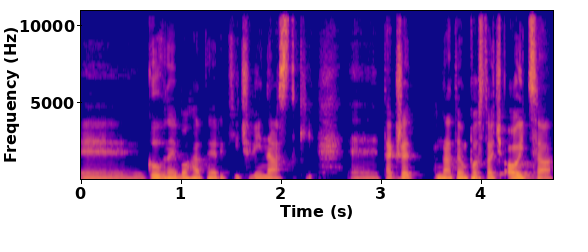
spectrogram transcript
y, głównej bohaterki, czyli Nastki. Także na tę postać ojca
